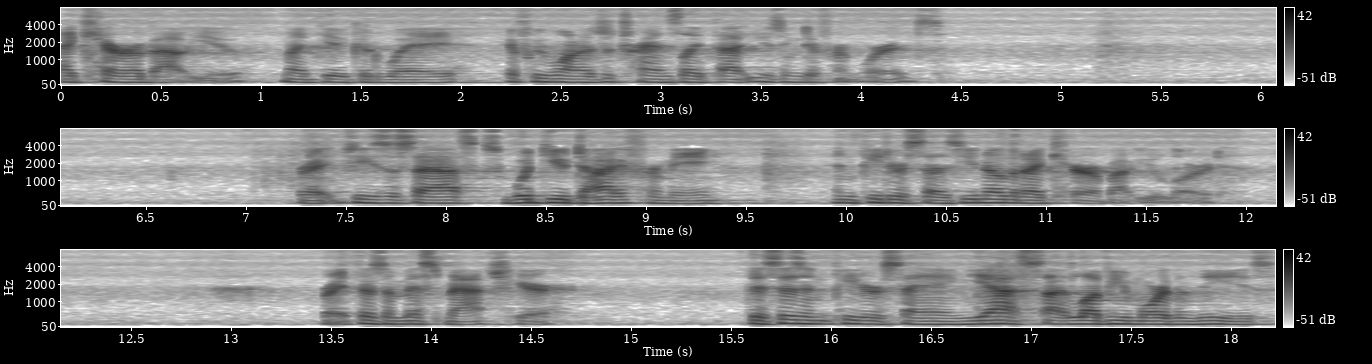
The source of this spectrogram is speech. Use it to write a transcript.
I care about you, might be a good way if we wanted to translate that using different words. Right? Jesus asks, Would you die for me? And Peter says, You know that I care about you, Lord. Right? There's a mismatch here. This isn't Peter saying, Yes, I love you more than these.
